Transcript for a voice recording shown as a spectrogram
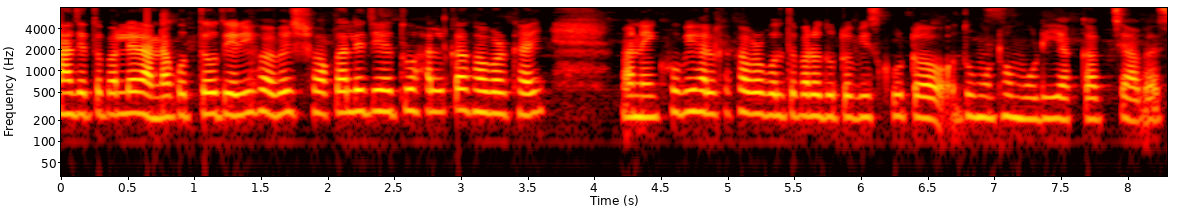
না যেতে পারলে রান্না করতেও দেরি হবে। সকালে যেহেতু হালকা খাবার খাই মানে খুবই হালকা খাবার বলতে পারো, দুটো বিস্কুট দু মুঠো মুড়ি, এক কাপ চা, ব্যাস।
